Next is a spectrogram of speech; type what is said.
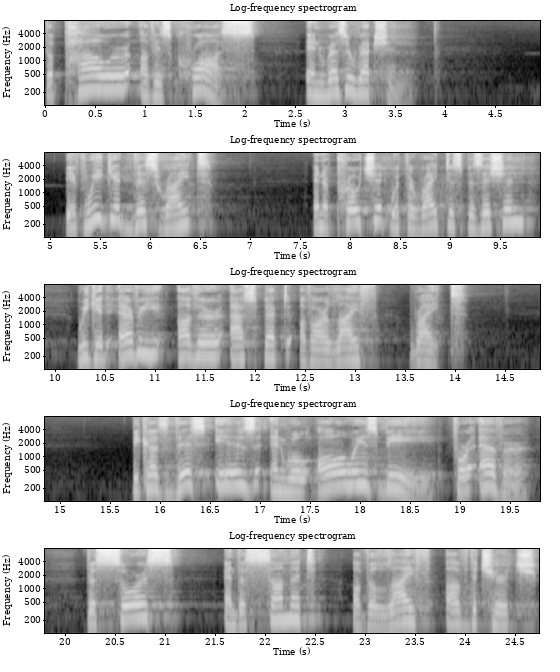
the power of his cross and resurrection, if we get this right and approach it with the right disposition, we get every other aspect of our life right. Because this is and will always be forever the source and the summit of the life of the church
